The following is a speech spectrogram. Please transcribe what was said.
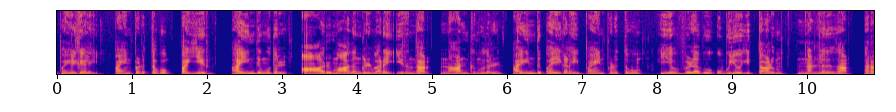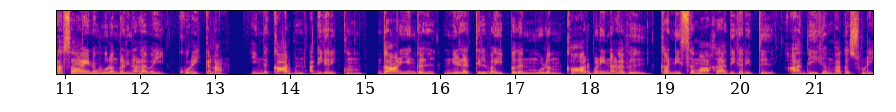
பயிர்களை பயன்படுத்தவும். பயிர் ஐந்து முதல் ஆறு மாதங்கள் வரை இருந்தால் நான்கு முதல் ஐந்து பைகளை பயன்படுத்தவும். எவ்வளவு உபயோகித்தாலும் நல்லதுதான். ரசாயன உரங்களின் அளவை குறைக்கலாம். இந்த கார்பன் அதிகரிக்கும் தானியங்கள் நிலத்தில் வைப்பதன் மூலம் கார்பனின் அளவு கணிசமாக அதிகரித்து அதிக மகசூலை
